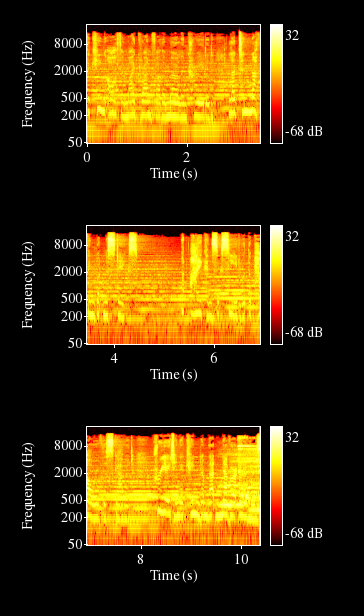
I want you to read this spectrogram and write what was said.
The King Arthur my grandfather Merlin created led to nothing but mistakes. But I can succeed with the power of the scabbard, creating a kingdom that never ends.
